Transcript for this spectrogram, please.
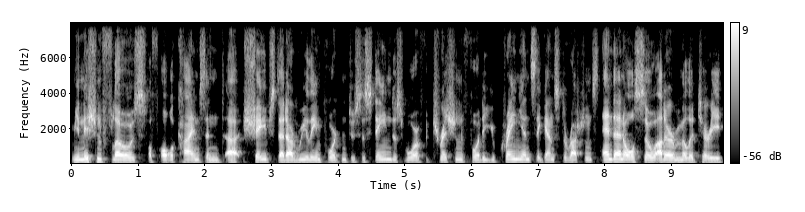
munition flows of all kinds and uh, shapes that are really important to sustain this war of attrition for the Ukrainians against the Russians, and then also other military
